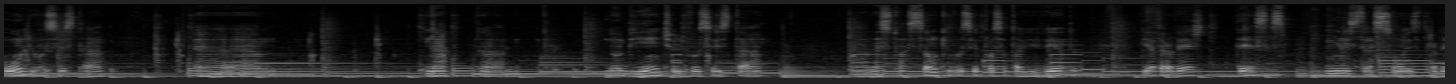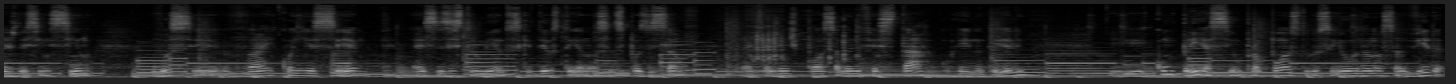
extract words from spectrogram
onde você está, ah, na, na, no ambiente onde você está, ah, na situação que você possa estar vivendo. E através dessas ministrações, através desse ensino, você vai conhecer esses instrumentos que Deus tem à nossa disposição para que a gente possa manifestar o reino dele e cumprir assim o propósito do Senhor na nossa vida,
